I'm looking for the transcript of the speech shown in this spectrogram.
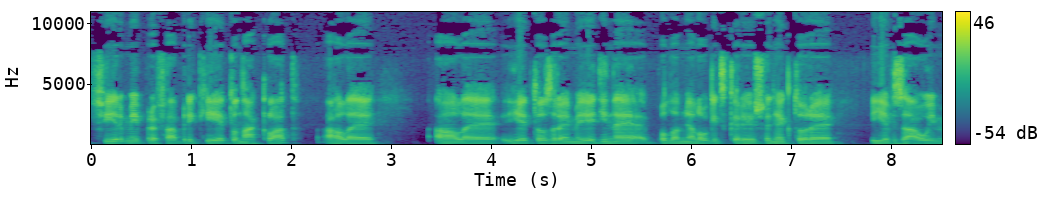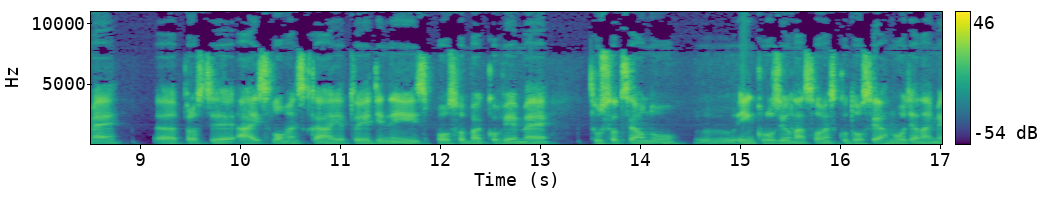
firmy, pre fabriky je to náklad, ale, ale je to zrejme jediné, podľa mňa logické riešenie, ktoré je v záujme e, proste aj Slovenska. Je to jediný spôsob, ako vieme tú sociálnu uh, inklúziu na Slovensku dosiahnuť a najmä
